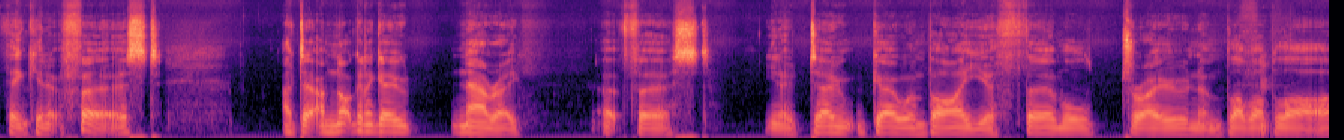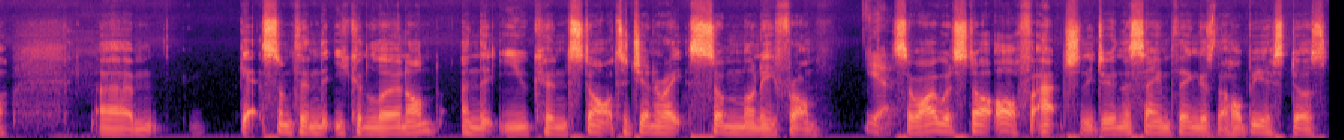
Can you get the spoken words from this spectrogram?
thinking at first, I don't, I'm not going to go narrow at first. You know, don't go and buy your thermal drone and blah blah blah. Um, get something that you can learn on and that you can start to generate some money from. Yeah. So I would start off actually doing the same thing as the hobbyist does.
